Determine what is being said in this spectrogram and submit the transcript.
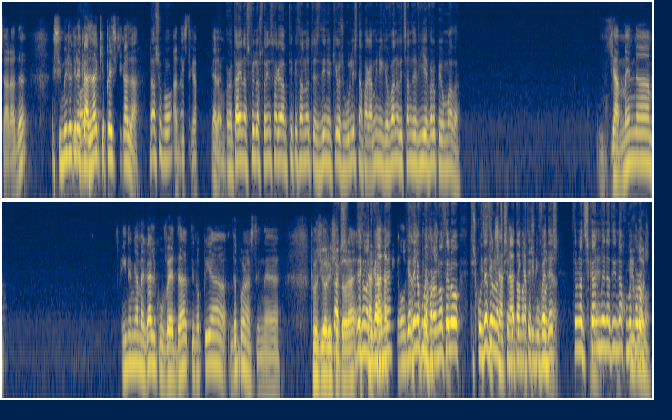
35-40, σημαίνει ότι είναι καλά και παίζει και καλά. Να σου πω. Αντίστοιχα. Έλα Ρωτάει ένας φίλος στο Instagram τι πιθανότητες δίνει ο κύριος Γουλής να παραμείνει ο Γιωβάνοβιτς αν δεν βγει η Ευρώπη η ομάδα. Για μένα είναι μια μεγάλη κουβέντα την οποία δεν μπορώ να την ε, προσδιορίσω τώρα. Δεν θέλω να την κάνουμε, γιατί δεν έχουμε χρόνο. Θέλω, τις, δεν θέλω να τις ξεπετάμε αυτές τις κουβέντες. Θέλω να τις κάνουμε ναι, να την έχουμε χρόνο.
